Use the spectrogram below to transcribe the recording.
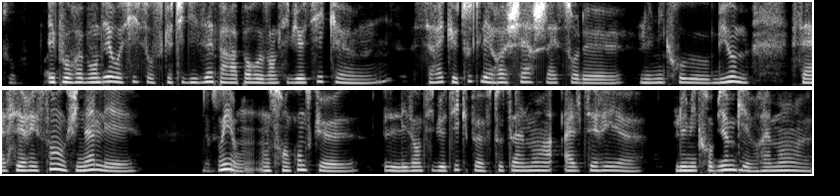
tout. Et pour rebondir aussi sur ce que tu disais par rapport aux antibiotiques, euh, c'est vrai que toutes les recherches sur le, microbiome, c'est assez récent au final. Et... Oui, on, se rend compte que les antibiotiques peuvent totalement altérer euh, le microbiome qui est mmh. vraiment euh,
